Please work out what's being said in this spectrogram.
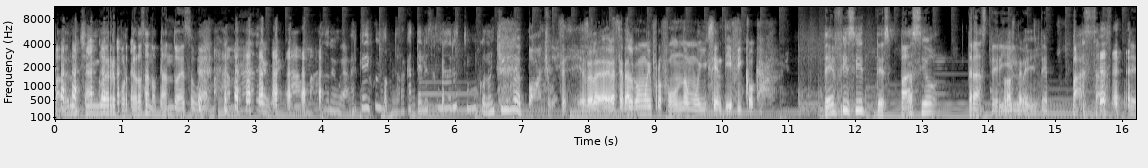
Va a haber un chingo de reporteros anotando eso, güey. A, ma- a madre, güey. A madre, güey. A ver qué dijo el doctor Gatel. Esa madre estuvo con un chingo de punch, güey. Sí, eso debe ser algo muy profundo, muy científico, cabrón. Déficit de espacio trasteril, güey. Te pasaste de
